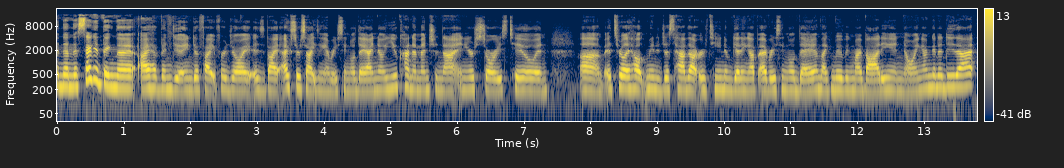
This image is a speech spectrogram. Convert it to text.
and then the second thing that i have been doing to fight for joy is by exercising every single day i know you kind of mentioned that in your stories too and um, it's really helped me to just have that routine of getting up every single day and like moving my body and knowing I'm going to do that.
